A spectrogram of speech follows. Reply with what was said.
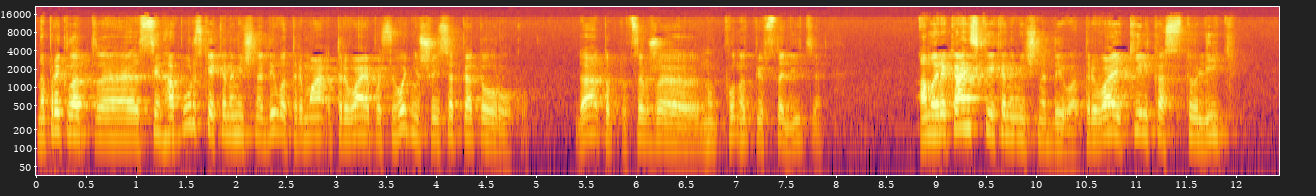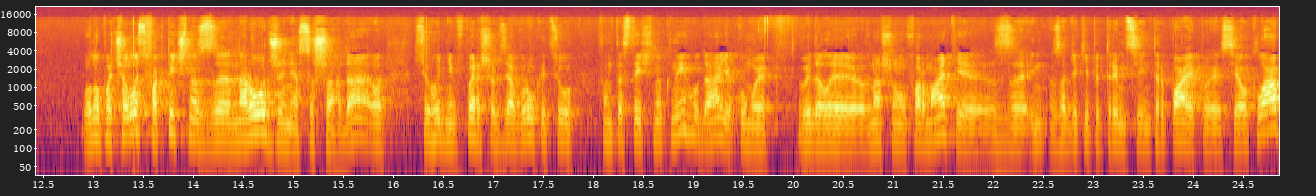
Наприклад, е, сінгапурське економічне диво триває по сьогодні з 65-го року. Да? Тобто це вже ну, понад півстоліття. Американське економічне диво триває кілька століть. Воно почалось фактично з народження США. Да? От сьогодні вперше взяв в руки цю фантастичну книгу, да, яку ми видали в нашому форматі з завдяки підтримці Interpipe і SEO Club.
